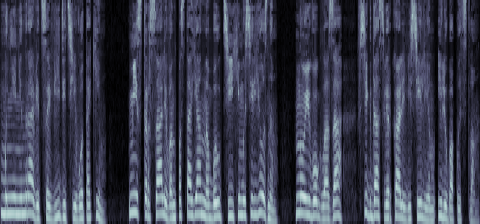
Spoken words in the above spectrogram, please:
Мне не нравится видеть его таким. Мистер Салливан постоянно был тихим и серьезным, но его глаза всегда сверкали весельем и любопытством.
